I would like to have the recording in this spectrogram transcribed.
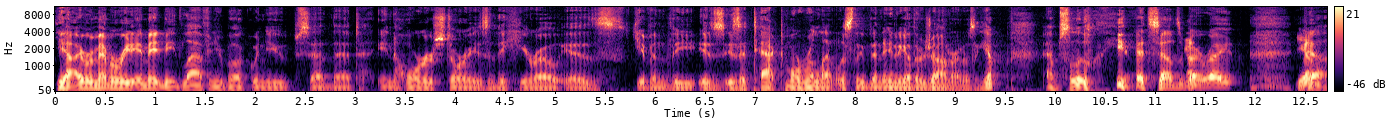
Yeah, I remember reading it made me laugh in your book when you said that in horror stories the hero is given the is is attacked more relentlessly than any other genre. And I was like, Yep, absolutely. that sounds about yep. right. Yep. Yeah.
